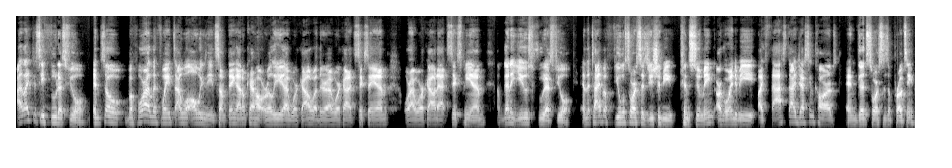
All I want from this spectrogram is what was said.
I like to see food as fuel. And so before I lift weights, I will always eat something. I don't care how early I work out, whether I work out at 6 a.m. or I work out at 6 p.m., I'm going to use food as fuel. And the type of fuel sources you should be consuming are going to be like fast digesting carbs and good sources of protein.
